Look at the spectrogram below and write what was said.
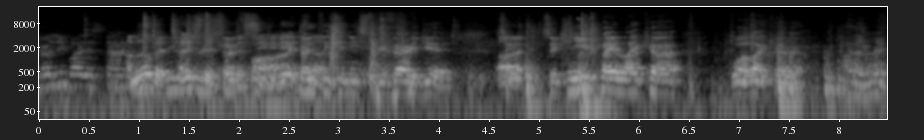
judging by the standard, I'm a little bit toasted from this CBD, I don't no. think it needs to be very good. So, so can you play like a, well, like a, I don't know.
